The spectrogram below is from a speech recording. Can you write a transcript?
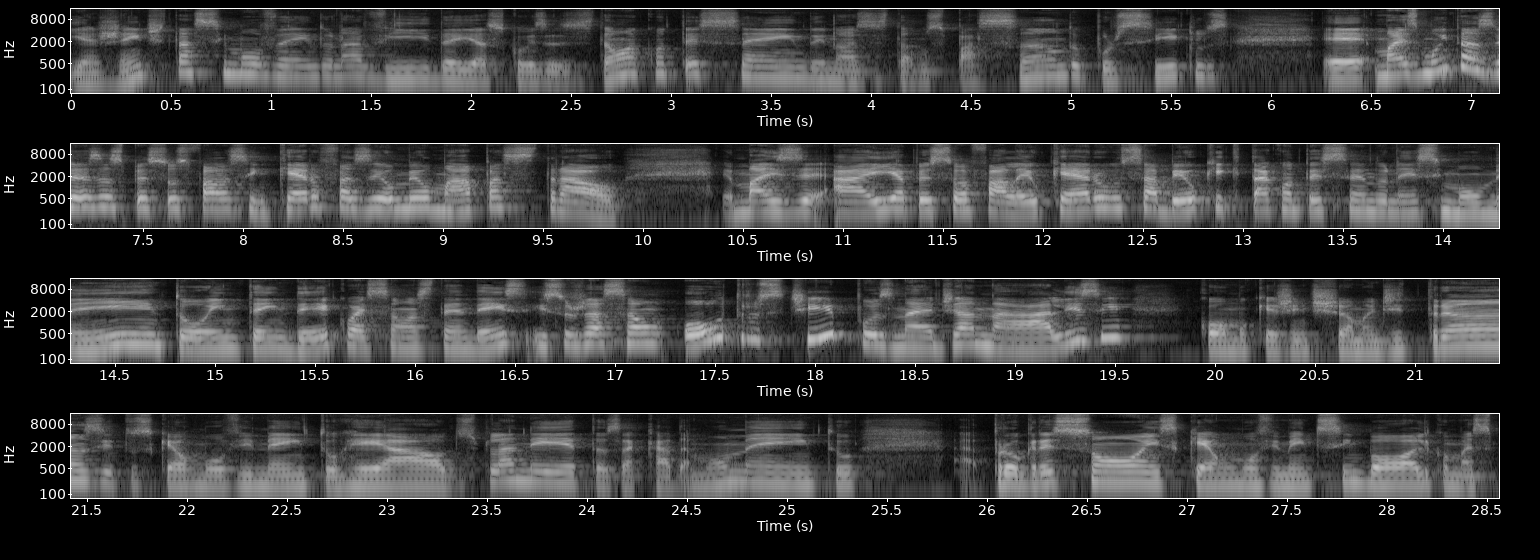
e a gente está se movendo na vida e as coisas estão acontecendo e nós estamos passando por ciclos. É, mas muitas vezes as pessoas falam assim: quero fazer o meu mapa astral. Mas aí a pessoa fala: eu quero saber o que está acontecendo nesse momento, ou entender quais são as tendências isso já são outros tipos né, de análise, como que a gente chama de trânsitos, que é o movimento real dos planetas a cada momento, eh, progressões, que é um movimento simbólico, mas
